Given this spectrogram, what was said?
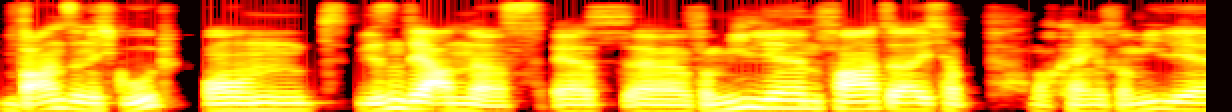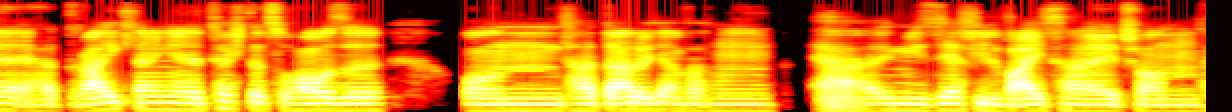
wahnsinnig gut und wir sind sehr anders. Er ist äh, Familienvater, ich habe noch keine Familie, er hat drei kleine Töchter zu Hause und hat dadurch einfach ein, ja, irgendwie sehr viel Weisheit schon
